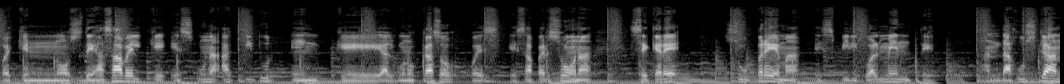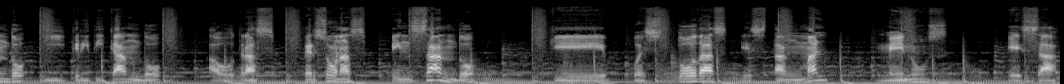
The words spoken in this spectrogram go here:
pues que nos deja saber que es una actitud en que en algunos casos pues esa persona se cree suprema espiritualmente, anda juzgando y criticando a otras personas pensando que pues todas están mal menos esa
